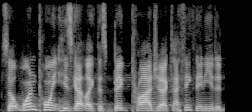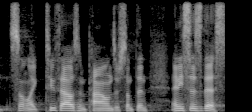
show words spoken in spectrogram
So at one point, he's got like this big project. I think they needed something like 2,000 pounds or something. And he says this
